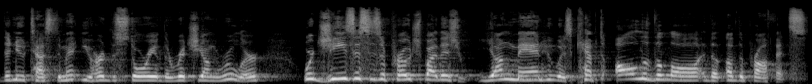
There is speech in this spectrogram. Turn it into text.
the New Testament, you heard the story of the rich young ruler where Jesus is approached by this young man who has kept all of the law of the prophets.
